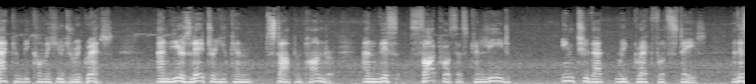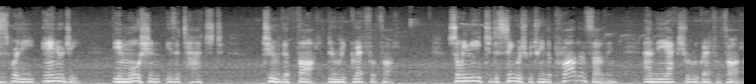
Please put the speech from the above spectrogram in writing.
That can become a huge regret. And years later you can stop and ponder. And this thought process can lead into that regretful state. And this is where the energy the emotion is attached to the thought, the regretful thought. So we need to distinguish between the problem solving and the actual regretful thought.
